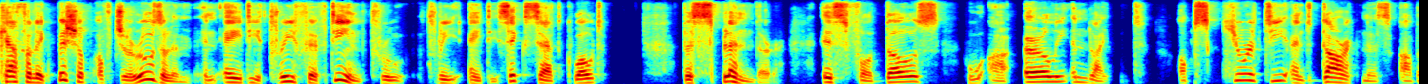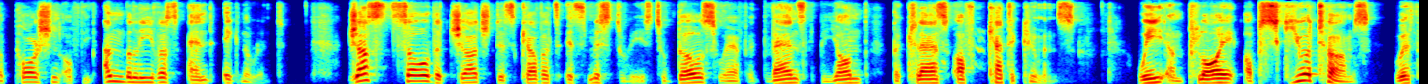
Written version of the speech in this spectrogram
Catholic Bishop of Jerusalem in AD 315 through 386 said, quote, The splendor is for those who are early enlightened. Obscurity and darkness are the portion of the unbelievers and ignorant. Just so the Church discovers its mysteries to those who have advanced beyond the class of catechumens. We employ obscure terms with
